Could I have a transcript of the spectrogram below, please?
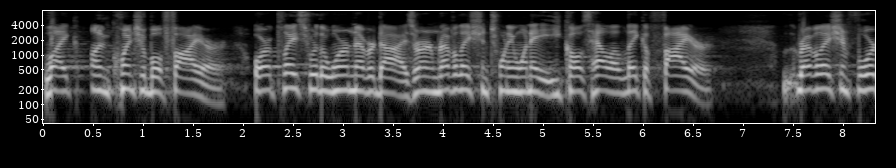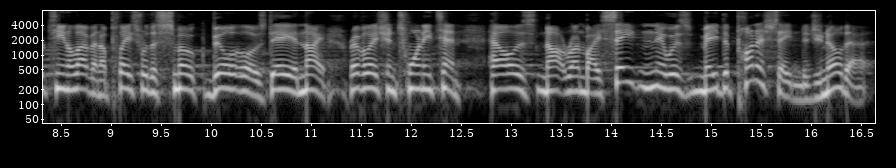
like unquenchable fire or a place where the worm never dies. Or in Revelation 21 8, he calls hell a lake of fire. Revelation 14, 11, a place where the smoke billows day and night. Revelation 20, 10, hell is not run by Satan. It was made to punish Satan. Did you know that?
